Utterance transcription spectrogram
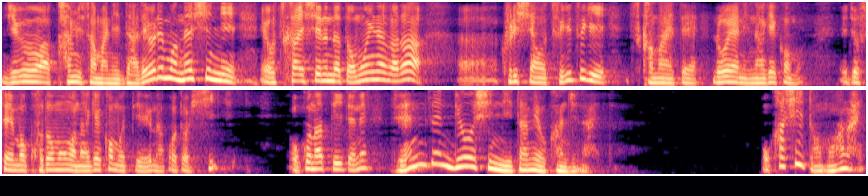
自分は神様に誰よりも熱心にお仕えしているんだと思いながら、クリスチャンを次々捕まえて、牢屋に投げ込む。女性も子供も投げ込むっていうようなことを行っていてね、全然両親に痛みを感じない。おかしいと思わない。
